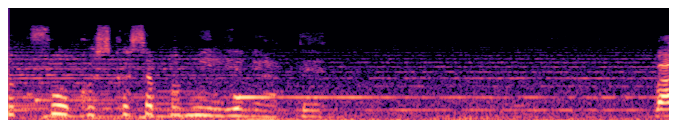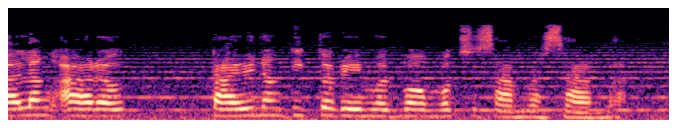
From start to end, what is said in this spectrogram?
Mag-focus ka sa pamilya natin. Balang araw, tayo ng Tito Raymond mo magsasama-sama.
